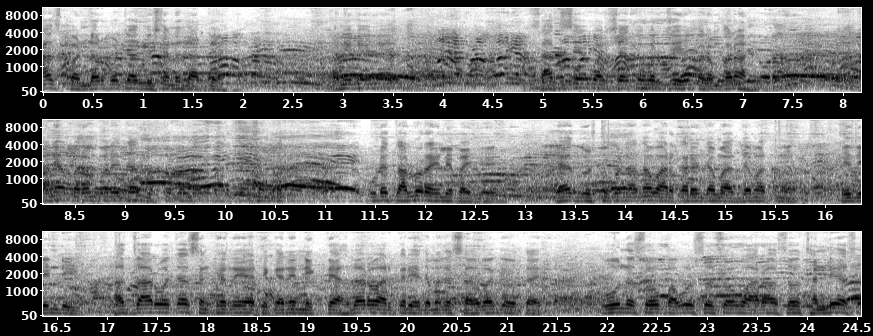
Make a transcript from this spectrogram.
आज पंढरपूरच्या दिशेने जाते. आणि गेले सातशे वर्षाच्या वरची ही परंपरा आहे. आणि या परंपरेच्या दृष्टिकोनात वारकरी पुढे चालू राहिले पाहिजे. या दृष्टिकोनानं वारकऱ्यांच्या माध्यमातून ही दिंडी हजारोच्या संख्येने या ठिकाणी निघते. हजारो वारकरी याच्यामध्ये सहभागी होत आहेत. ऊन असो पाऊस असो वारा असो थंडी असो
